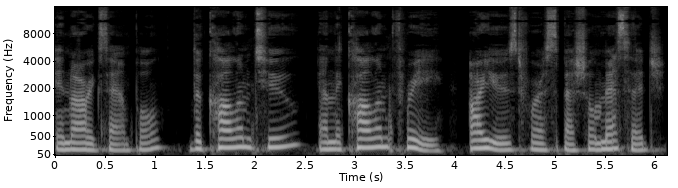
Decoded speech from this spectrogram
In our example, the column 2 and the column 3 are used for a special message,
